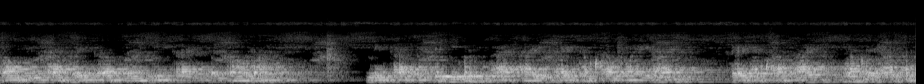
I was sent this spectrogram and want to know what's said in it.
เรามีการเป็นกำลังมีการเป็นกำลังมีการที่พึ่งอาศัยใครทำคำไว้ได้ ใครทำคำไว้ต้องได้รับผล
